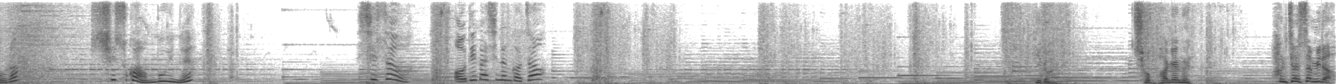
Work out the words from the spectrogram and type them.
어라? 시수가 안 보이네? 시수, 어디 가시는 거죠? 이런 저 방향은 황찰사입니다.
